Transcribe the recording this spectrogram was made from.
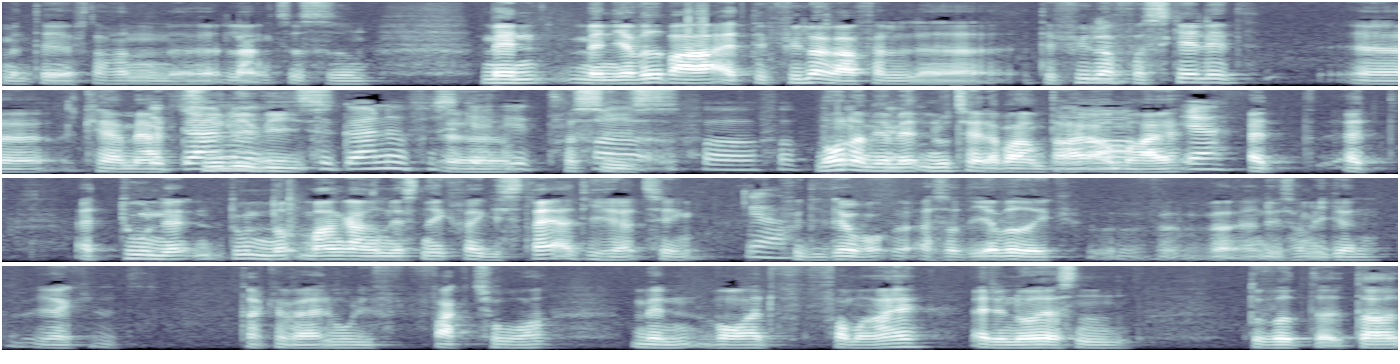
men det er efterhånden øh, lang tid siden. Men, men jeg ved bare, at det fylder i hvert fald, øh, det fylder ja. forskelligt, øh, kan jeg mærke det gør tydeligvis. Noget, det gør noget forskelligt øh, præcis. for, for, for, Nå, nej, jeg, nu taler jeg bare om dig Nå, og mig, ja. at, at, at du, du mange gange næsten ikke registrerer de her ting. Ja. Fordi det er jo, altså jeg ved ikke, ligesom igen, jeg, der kan være alle mulige faktorer, men hvor at for mig er det noget, jeg sådan, du ved, der, der,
